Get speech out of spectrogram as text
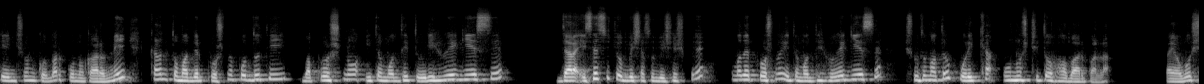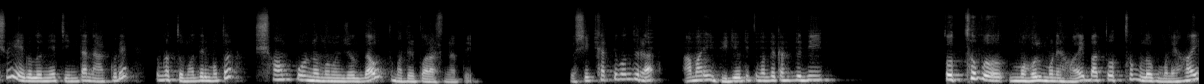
টেনশন করবার কোনো কারণ নেই, কারণ তোমাদের প্রশ্ন পদ্ধতি বা প্রশ্ন ইতিমধ্যে তৈরি হয়ে গিয়েছে। যারা এসএসসি চব্বিশ আছো বিশেষ করে, তোমাদের প্রশ্ন ইতিমধ্যে হয়ে গিয়েছে, শুধুমাত্র পরীক্ষা অনুষ্ঠিত হবার পালা। তাই অবশ্যই এগুলো নিয়ে চিন্তা না করে তোমরা তোমাদের মতো সম্পূর্ণ মনোযোগ দাও তোমাদের পড়াশোনাতে। তো শিক্ষার্থী বন্ধুরা, আমার এই ভিডিওটি তোমাদের কাছে যদি তথ্য মহল মনে হয় বা তথ্যমূলক মনে হয়,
